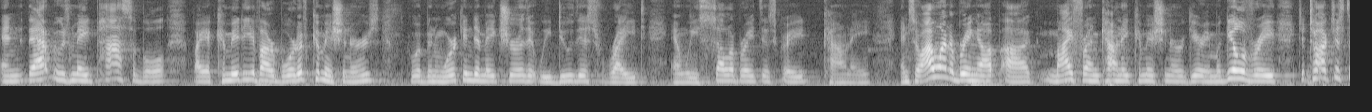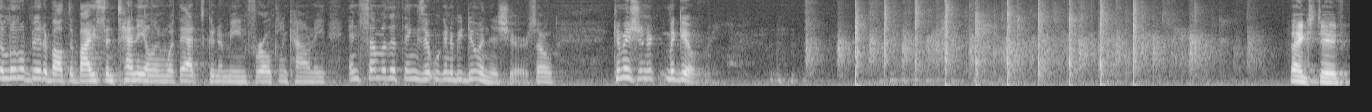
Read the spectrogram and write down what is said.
and that was made possible by a committee of our Board of Commissioners who have been working to make sure that we do this right and we celebrate this great county. And so I want to bring up uh, my friend, County Commissioner Gary McGillivray, to talk just a little bit about the bicentennial and what that's going to mean for Oakland County and some of the things that we're going to be doing this year. So, Commissioner McGillivray. Thanks, Dave.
